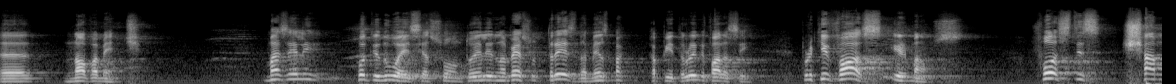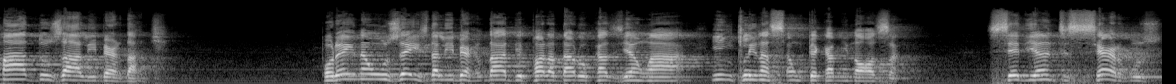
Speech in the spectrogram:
uh, novamente. Mas ele continua esse assunto, ele no verso 13 da mesma capítulo, ele fala assim: Porque vós, irmãos, fostes chamados à liberdade. Porém, não useis da liberdade para dar ocasião à inclinação pecaminosa. Sede antes servos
